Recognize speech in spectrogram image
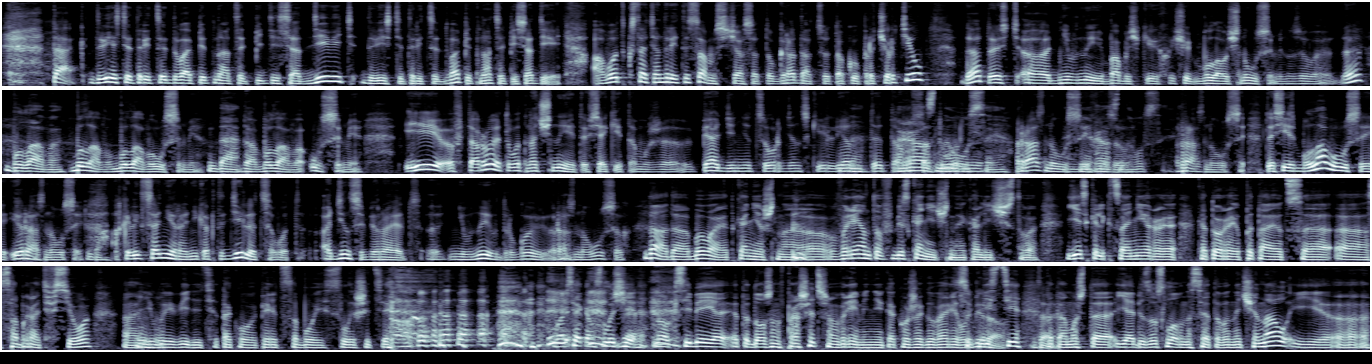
Так, 232 15 59, 232 15 59. А вот, кстати, Андрей, ты сам сейчас эту градацию такую прочертил, да, то есть э, дневные бабочки, их еще булавочно-усами называют, да? Булава. Булава, булава усами. Да. Да, булава усами. И второе, это вот ночные, это всякие там уже пяденицы, орденские ленты, да. там разноусы. Разноусы их разноусы. Разноусы. То есть есть булавусы и разноусы. Да. А коллекционеры, они как-то делятся, вот один собирает э, дневных, другой разноусых. Да, да, бывает, конечно. Вариантов бесконечное количество. Есть коллекционеры, которые пытаются э, собрать все, угу. и вы видите такого перед собой, слышите. Во всяком случае, но к себе я это должен в прошедшем времени, как уже говорил, отнести, потому что я, безусловно, с этого начинал, и э,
